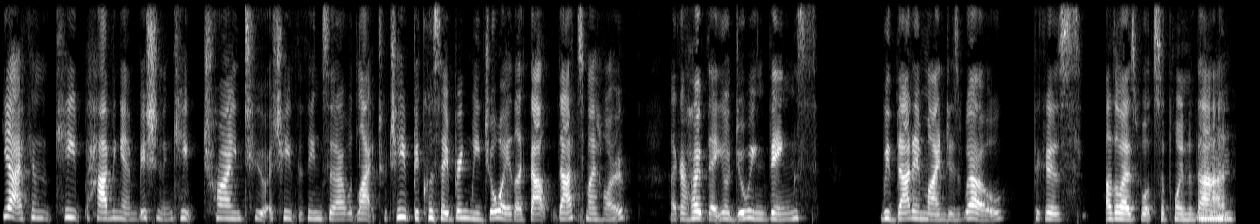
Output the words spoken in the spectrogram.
yeah, I can keep having ambition and keep trying to achieve the things that I would like to achieve because they bring me joy. Like that that's my hope. Like I hope that you're doing things with that in mind as well because otherwise what's the point of that? Mm.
